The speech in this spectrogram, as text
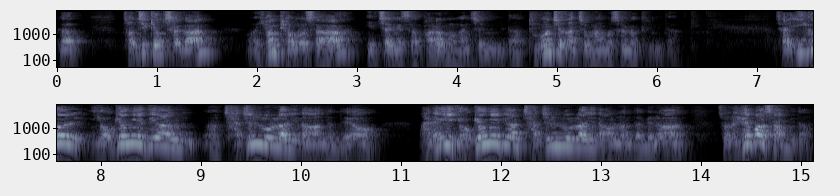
그러니까 전직 경찰관 어, 현 변호사 입장에서 바라보는 관점입니다. 두 번째 관점을 한번 설명드립니다. 자, 이걸 여경에 대한 어, 자질 논란이 나왔는데요. 만약에 여경에 대한 자질 논란이 나올란다면은 저는 해봐서 합니다.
